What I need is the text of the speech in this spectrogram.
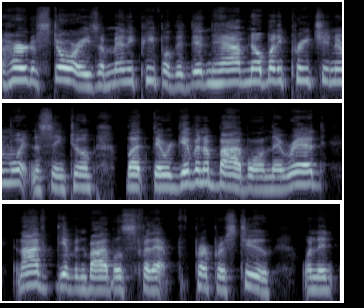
heard of stories of many people that didn't have nobody preaching and witnessing to them, but they were given a Bible and they read, and I've given Bibles for that purpose too, when it,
